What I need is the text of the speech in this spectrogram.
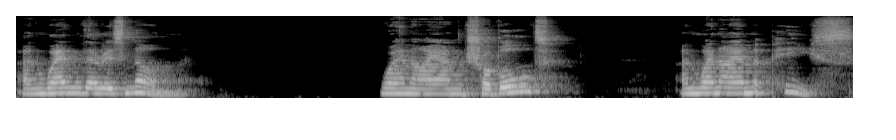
and when there is none, when I am troubled and when I am at peace.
